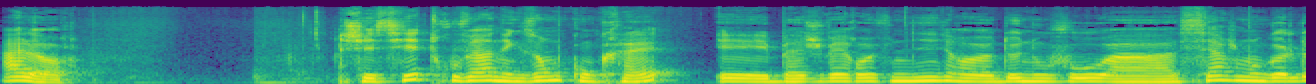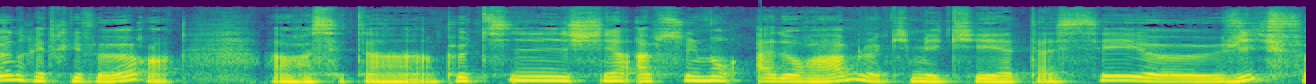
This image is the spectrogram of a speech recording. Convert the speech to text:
Alors, j'ai essayé de trouver un exemple concret et ben, je vais revenir euh, de nouveau à Serge, mon Golden Retriever. Alors c'est un petit chien absolument adorable, qui, mais qui est assez euh, vif,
